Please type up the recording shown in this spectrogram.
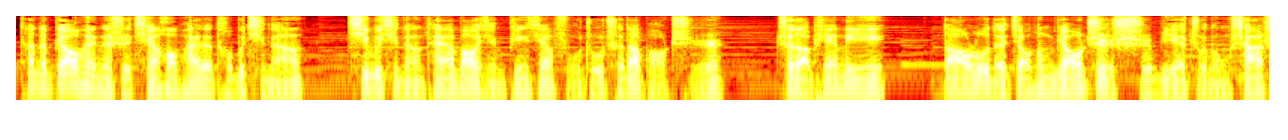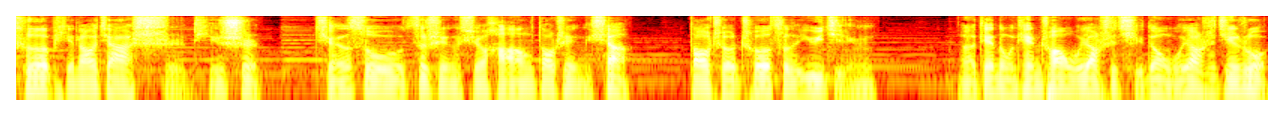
它的标配呢是前后排的头部气囊、七部气囊、胎压报警、并线辅助、车道保持、车道偏离、道路的交通标志识别、主动刹车、疲劳驾驶提示、全速自适应巡航、倒车影像、倒车车侧的预警、呃电动天窗、无钥匙启动、无钥匙进入、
